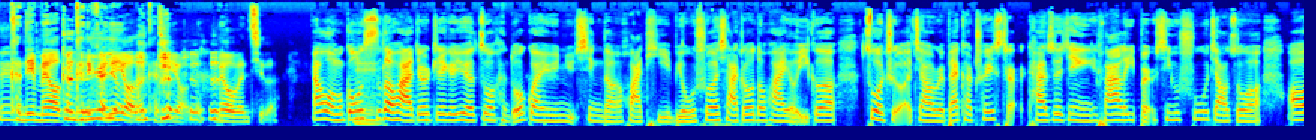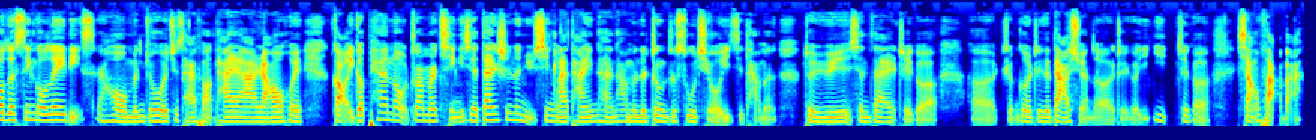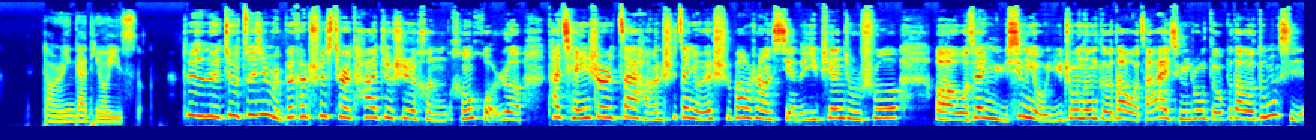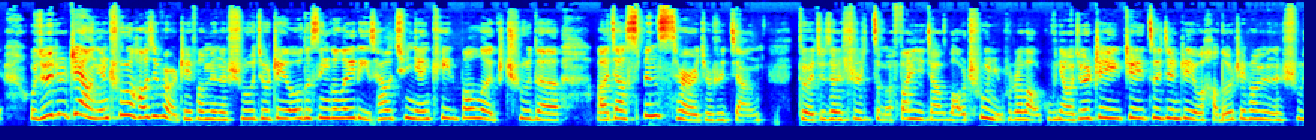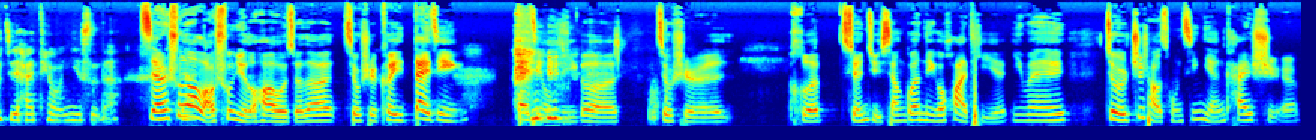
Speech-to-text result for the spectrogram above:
肯定没有，肯定肯定有的，肯定有的，没有问题的。然后我们公司的话，就是这个月做很多关于女性的话题，比如说下周的话，有一个作者叫 Rebecca Tracer，她最近发了一本新书，叫做《All the Single Ladies》，然后我们就会去采访她呀，然后会搞一个 panel，专门请一些单身的女性来谈一谈她们的政治诉求，以及她们对于现在这个呃整个这个大选的这个意这个想法吧，到时候应该挺有意思的。对对对，就最近 Rebecca Traister 她就是很很火热。她前一阵儿在好像是在《纽约时报》上写的一篇，就是说，呃，我在女性友谊中能得到我在爱情中得不到的东西。我觉得这这两年出了好几本这方面的书，就这个 Old Single Ladies，还有去年 Kate Bullock 出的，呃，叫 Spinster，就是讲，对，就算是怎么翻译叫老处女或者老姑娘。我觉得这这最近这有好多这方面的书籍，还挺有意思的。既然说到老处女的话，我觉得就是可以带进。带进我们 一个就是和选举相关的一个话题，因为就是至少从今年开始，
